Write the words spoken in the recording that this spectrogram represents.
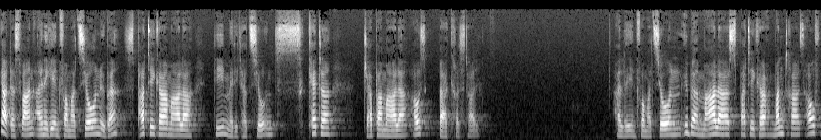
Ja, das waren einige Informationen über Spatika Mala, die Meditationskette Japa Mala aus Bergkristall. Alle Informationen über Mala, Spatika, Mantras auf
